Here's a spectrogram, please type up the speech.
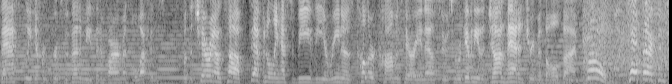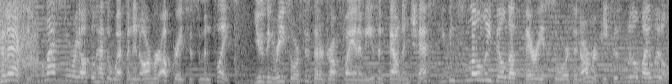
vastly different groups of enemies and environmental weapons. But the cherry on top definitely has to be the arena's color commentary announcers who are giving you the John Madden treatment the whole time. Boom! Tough acting connected! The last story also has a weapon and armor upgrade system in place. Using resources that are dropped by enemies and found in chests, you can slowly build up various swords and armor pieces little by little,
